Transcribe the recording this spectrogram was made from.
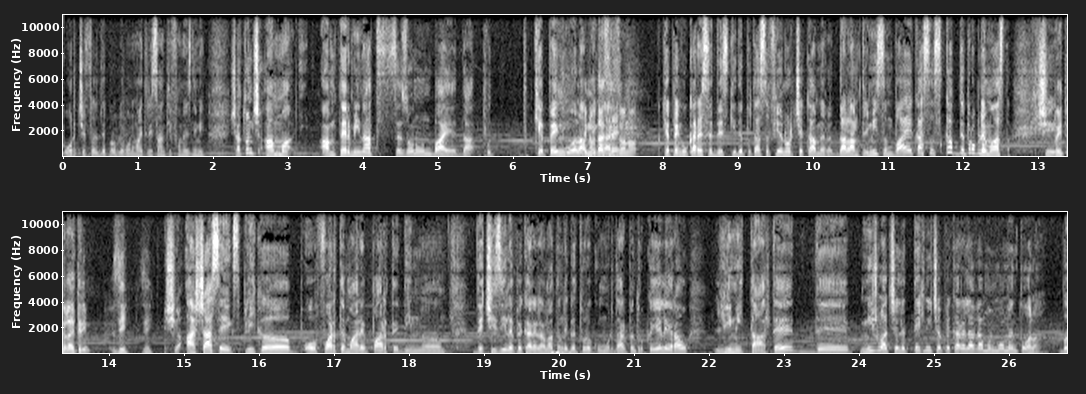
orice fel de problemă, nu mai trebuie să antifonez nimic. Și atunci am, Mhm. am terminat sezonul în baie, dar put, chepengul ăla Păi nu, prin dar care, sezonul... chepengul care se deschide putea să fie în orice cameră, dar l-am trimis în baie ca să scap de problema asta. Și, Păi tu l-ai trim... Zi, zi. și așa se explică o foarte mare parte din uh, deciziile pe care le-am luat în legătură cu Murdar, pentru că ele erau limitate de mijloacele tehnice pe care le aveam în momentul ăla. Bă,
